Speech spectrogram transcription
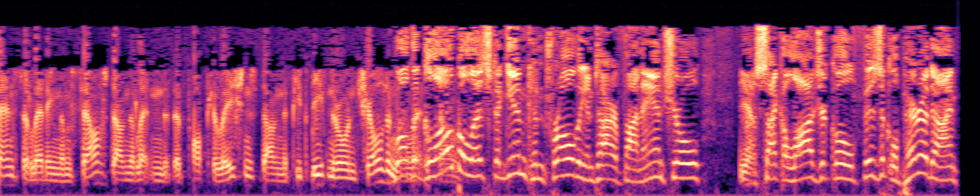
sense, they're letting themselves down, they're letting the, populations down, the people, even their own children. Well, the let down. globalists again control the entire financial, Yeah. uh, psychological, physical paradigm.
